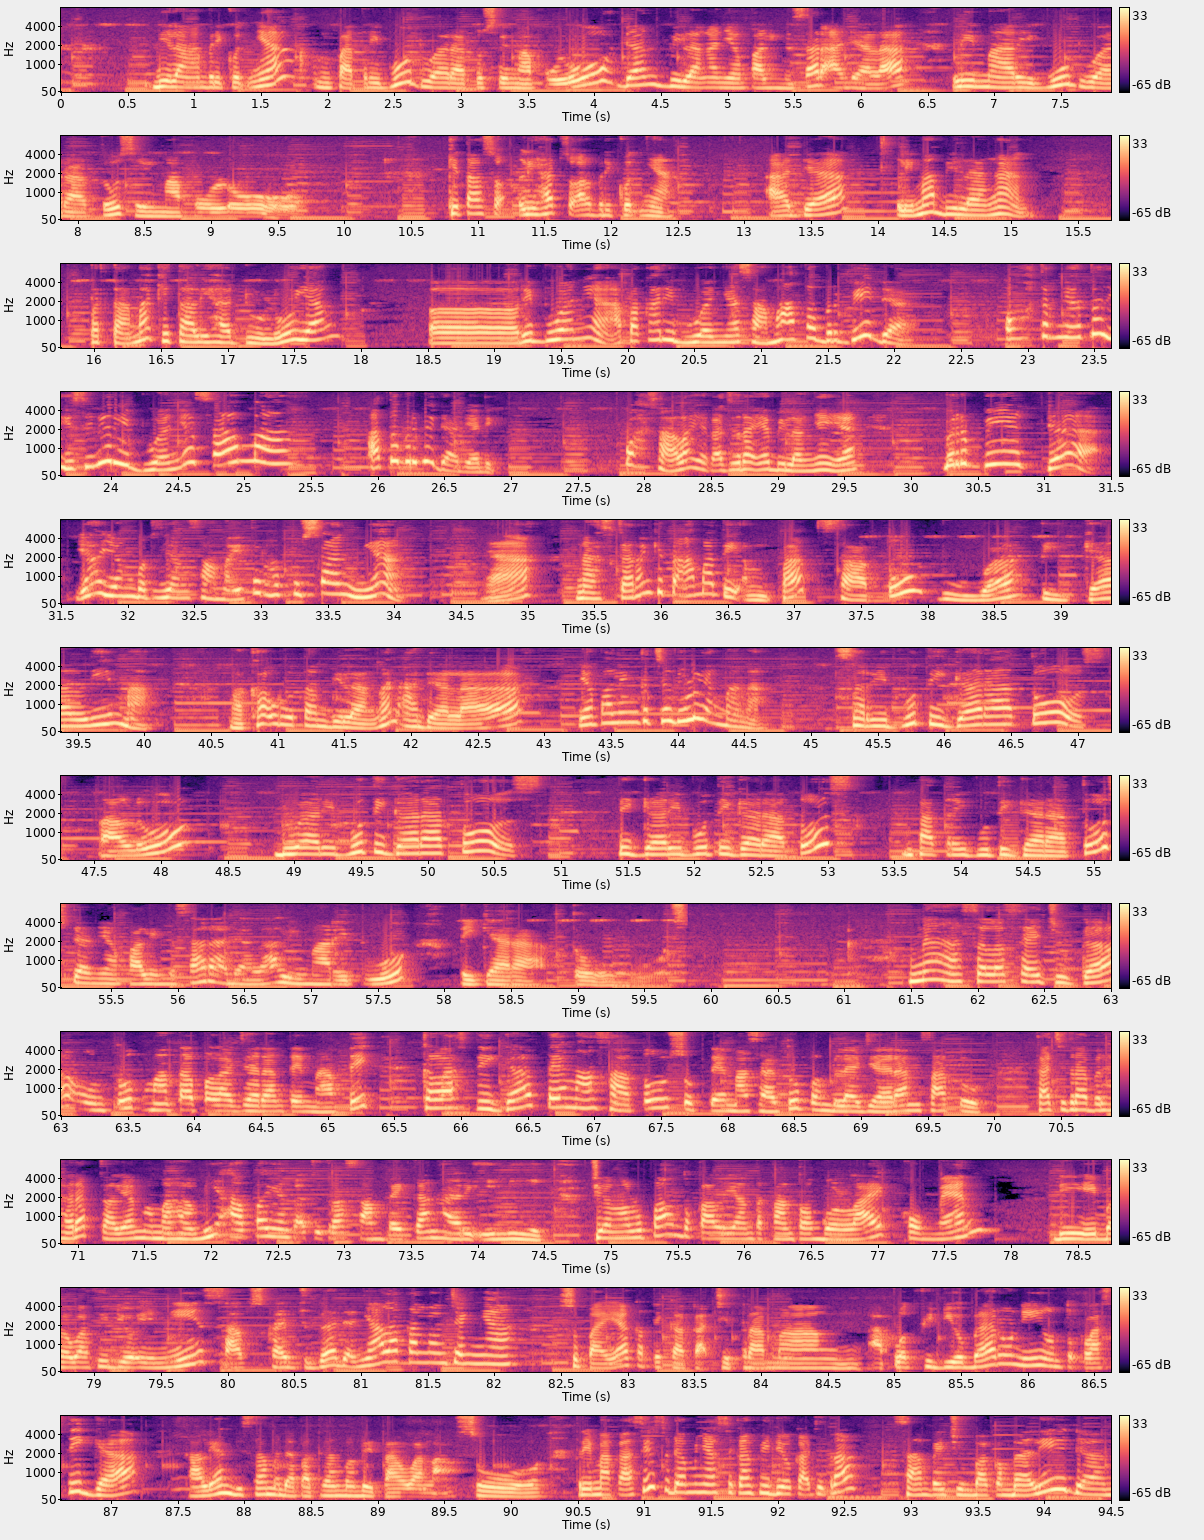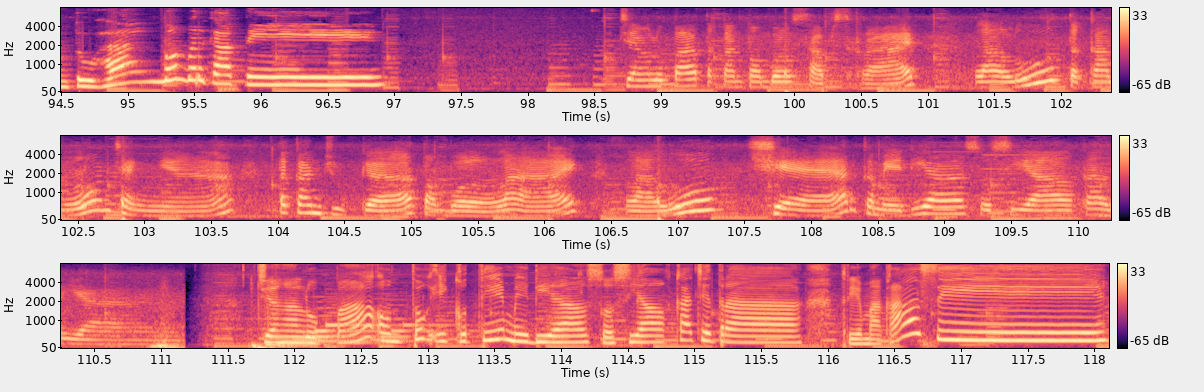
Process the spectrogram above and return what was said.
Bilangan berikutnya 4250 dan bilangan yang paling besar adalah 5250. Kita so lihat soal berikutnya. Ada 5 bilangan. Pertama kita lihat dulu yang uh, ribuannya. Apakah ribuannya sama atau berbeda? Oh, ternyata di sini ribuannya sama atau berbeda adik-adik. Wah, salah ya Kak Cira ya bilangnya ya berbeda. Ya yang ber yang sama itu ratusannya. Ya. Nah sekarang kita amati. 4 1 2 3 5 maka urutan bilangan adalah yang paling kecil dulu yang mana? 1300 lalu 2300 3300 4300 dan yang paling besar adalah 5300 Nah, selesai juga untuk mata pelajaran tematik kelas 3 tema 1 subtema 1 pembelajaran 1. Kak Citra berharap kalian memahami apa yang Kak Citra sampaikan hari ini. Jangan lupa untuk kalian tekan tombol like, komen di bawah video ini, subscribe juga dan nyalakan loncengnya supaya ketika Kak Citra mengupload video baru nih untuk kelas 3 kalian bisa mendapatkan pemberitahuan langsung. Terima kasih sudah menyaksikan video Kak Citra. Sampai jumpa kembali dan Tuhan memberkati. Jangan lupa tekan tombol subscribe, lalu tekan loncengnya, tekan juga tombol like, lalu share ke media sosial kalian. Jangan lupa untuk ikuti media sosial Kak Citra. Terima kasih.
